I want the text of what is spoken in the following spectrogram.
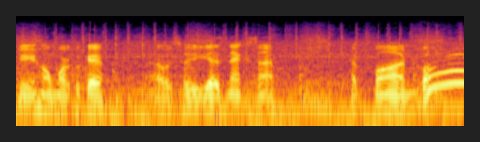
Do your homework, okay? I will see you guys next time. Have fun. Bye.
